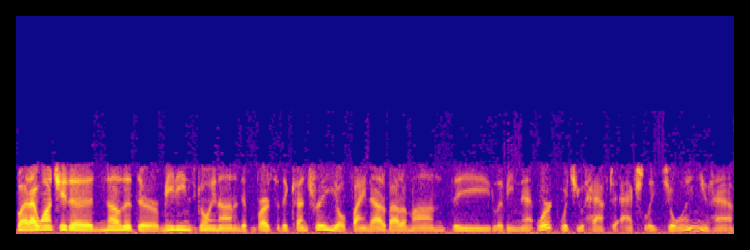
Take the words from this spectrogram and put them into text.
but I want you to know that there are meetings going on in different parts of the country. You'll find out about them on the Living Network, which you have to actually join. You have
